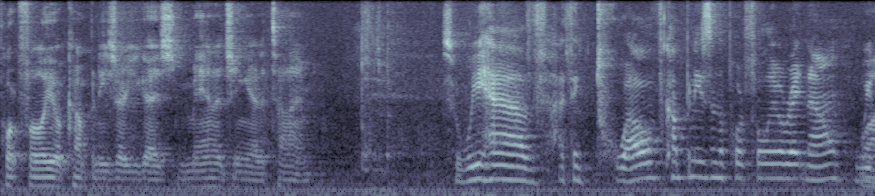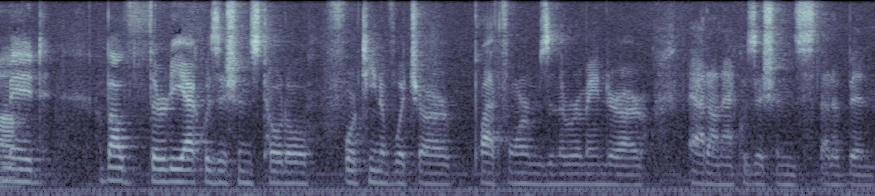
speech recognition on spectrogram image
portfolio companies are you guys managing at a time? So we have, I think, 12 companies in the portfolio right now. We've Wow. made about 30 acquisitions total, 14 of which are platforms, and the remainder are add on acquisitions that have been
